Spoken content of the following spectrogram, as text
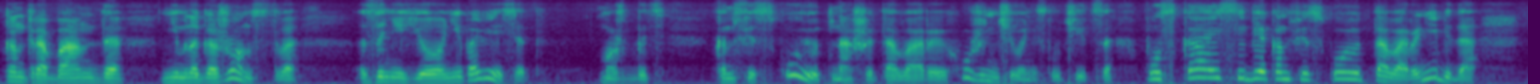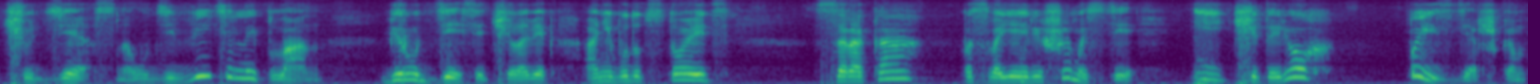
Контрабанда — немногоженство. За нее не повесят. Может быть, конфискуют наши товары, хуже ничего не случится. Пускай себе конфискуют товары, не беда. Чудесно, удивительный план. Берут десять человек, они будут стоить сорока по своей решимости и четырех по издержкам.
